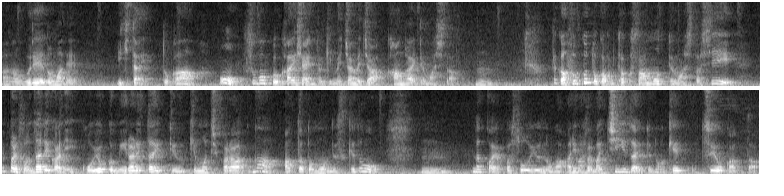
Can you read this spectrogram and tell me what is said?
あのグレードまで行きたいとかをすごく会社員の時めちゃめちゃ考えてました。うん。だから服とかもたくさん持ってましたしやっぱりその誰かにこうよく見られたいっていう気持ちからがあったと思うんですけど、うん、なんかやっぱそういうのがありました、まあ、地位罪っていうのが結構強かった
